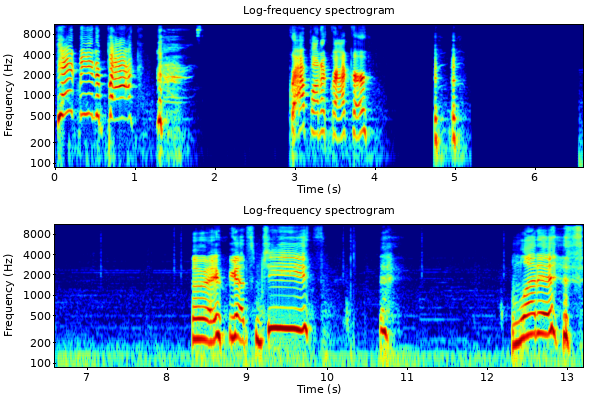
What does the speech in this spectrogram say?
Hit me in the back! Crap on a cracker. All right, we got some cheese, some lettuce.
